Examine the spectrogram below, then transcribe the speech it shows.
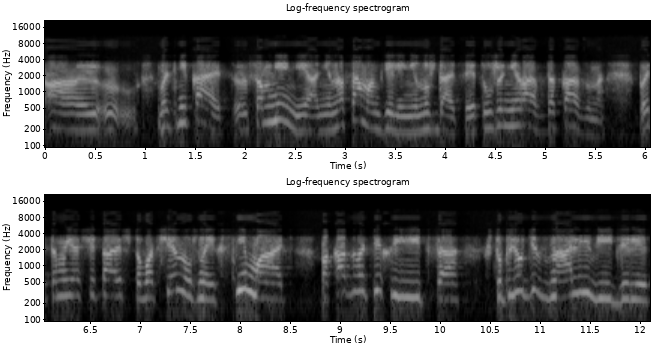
а, э, возникает э, сомнение, они на самом деле не нуждаются, это уже не раз доказано. Поэтому я считаю, что вообще нужно их снимать, показывать их лица, чтобы люди знали и видели.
